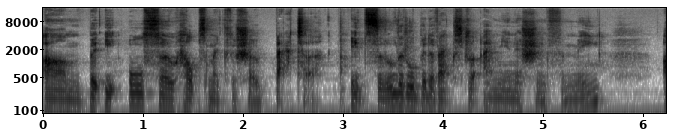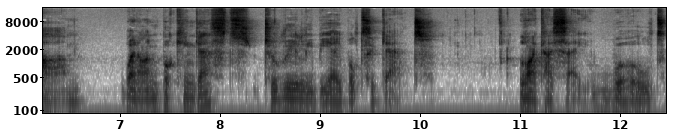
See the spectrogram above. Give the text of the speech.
um, but it also helps make the show better. It's a little bit of extra ammunition for me um, when I'm booking guests to really be able to get, like I say, world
